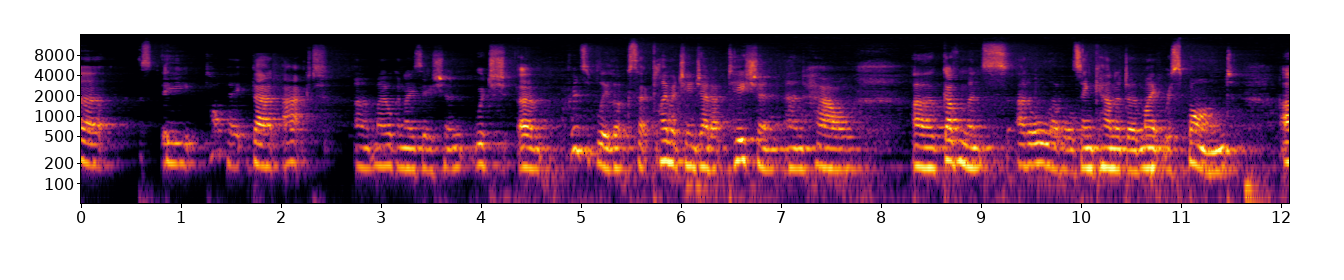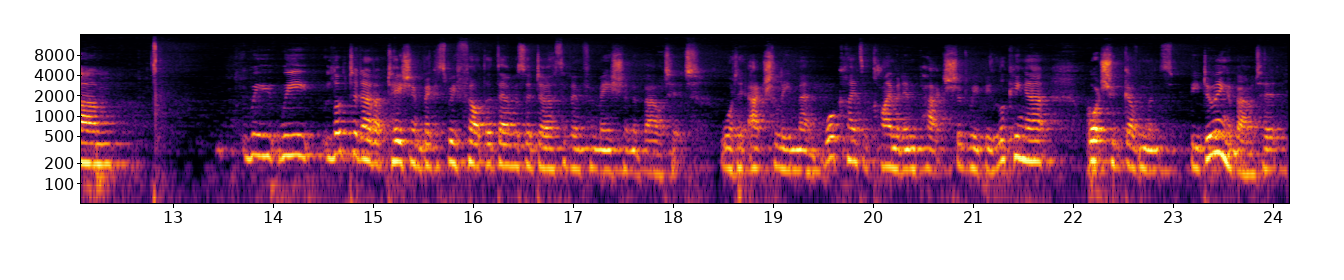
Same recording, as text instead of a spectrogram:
uh, a topic that ACT, uh, my organization, which um, principally looks at climate change adaptation and how uh, governments at all levels in Canada might respond. Um, we, we looked at adaptation because we felt that there was a dearth of information about it, what it actually meant. What kinds of climate impacts should we be looking at? What should governments be doing about it?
